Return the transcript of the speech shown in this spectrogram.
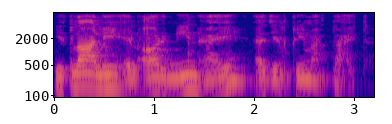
يطلع لي ال R mean اهي ادي القيمة بتاعتها.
